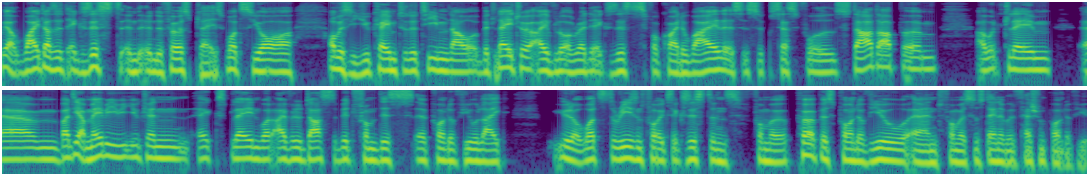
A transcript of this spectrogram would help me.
yeah, why does it exist in in the first place? What's your obviously you came to the team now a bit later. Ivalo already exists for quite a while. It's a successful startup, um, I would claim. Um, but yeah, maybe you can explain what Ivalo does a bit from this uh, point of view. Like, you know, what's the reason for its existence from a purpose point of view and from a sustainable fashion point of view?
